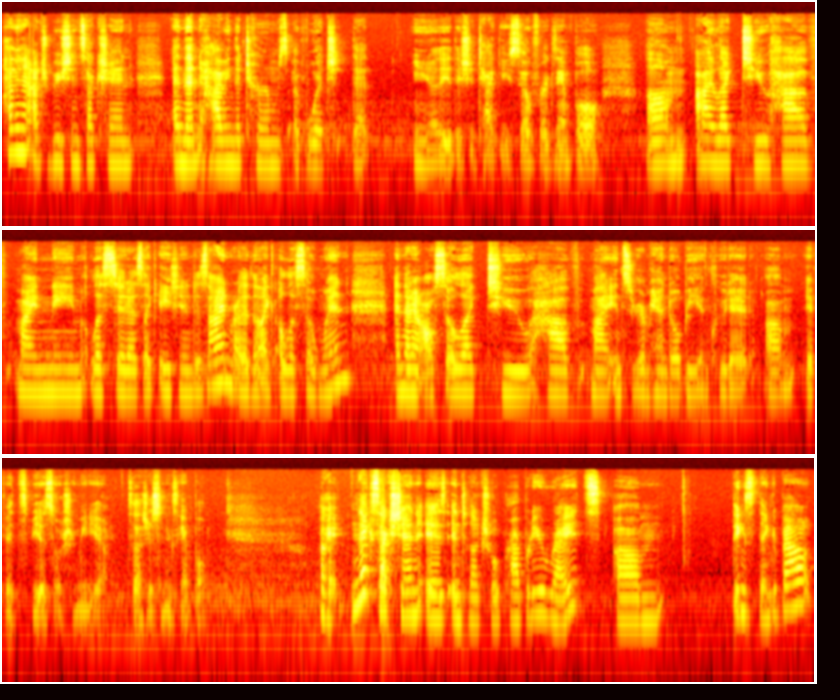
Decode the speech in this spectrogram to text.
having an attribution section and then having the terms of which that you know they, they should tag you. So for example, um, I like to have my name listed as like ATN Design rather than like Alyssa Wynn. And then I also like to have my Instagram handle be included um, if it's via social media. So that's just an example. Okay, next section is intellectual property rights. Um, things to think about.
